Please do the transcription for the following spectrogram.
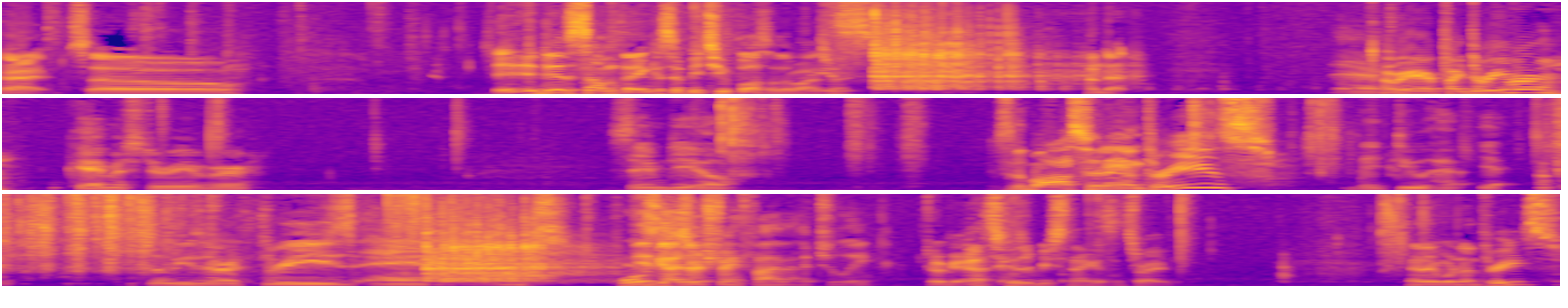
right, so it, it is something because it'd be two plus otherwise. Right? I'm dead. there. Over here, fight the Reiver. Okay, Mr. Reiver. Same deal. It's the boss hitting on threes. They do have, yeah, okay. So these are threes and Fours? these guys are strength five actually. Okay, that's because it'd be snaggers. That's right. And then we're on threes.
